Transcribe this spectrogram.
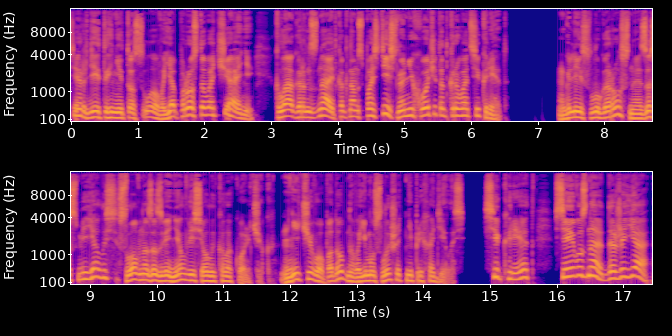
«Сердитый не то слово, я просто в отчаянии. Клагорн знает, как нам спастись, но не хочет открывать секрет». Глис Лугоросная засмеялась, словно зазвенел веселый колокольчик. Ничего подобного ему слышать не приходилось. «Секрет? Все его знают, даже я!»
